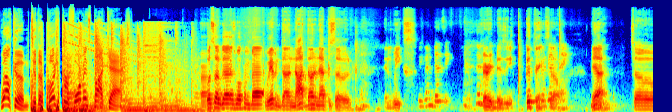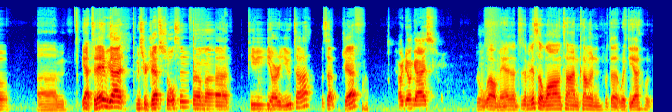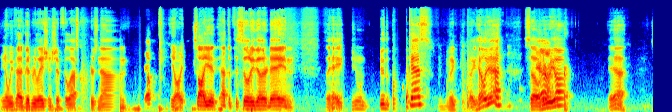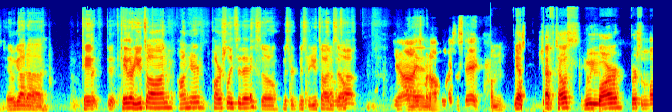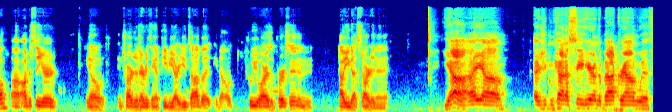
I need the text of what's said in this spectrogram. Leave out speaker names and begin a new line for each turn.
Welcome to the Push Performance Podcast.
What's up, guys? Welcome back. We haven't done, not done an episode in weeks.
We've been busy.
Very busy. Good
It's a
thing.
good
So,
thing.
yeah. So, um, yeah. Today we got Mr. Jeff Scholzen from uh, PBR Utah. What's up, Jeff?
How are you doing, guys?
Doing well, man. That's, I mean, this is a long time coming with the with you. You know, we've had a good relationship for the last couple years now. And,
Yep.
You know, I saw you at the facility the other day, and like, hey, you want to do the podcast? Like, like hell yeah! So here we are. Yeah, and we got uh Taylor Taylor Utah on on here partially today. So Mr. Mr. Utah himself.
Yeah,
And
he's
then-
monopolized the state.
Um, yes, Jeff, tell us who you are first of all. Uh, obviously, you're, you know, in charge of everything at PBR Utah, but you know who you are as a person and how you got started in it.
Yeah, I, uh, as you can kind of see here in the background with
